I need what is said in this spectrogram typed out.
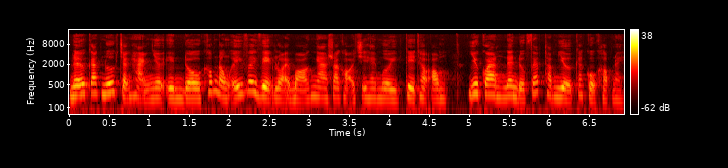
nếu các nước chẳng hạn như Indo không đồng ý với việc loại bỏ Nga ra khỏi G20 thì theo ông, Ukraine nên được phép tham dự các cuộc họp này.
